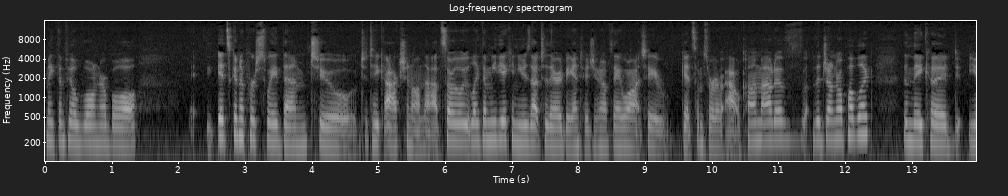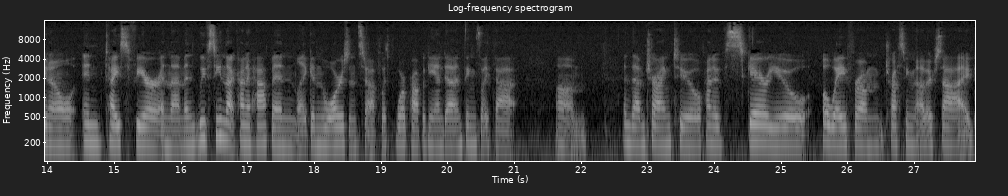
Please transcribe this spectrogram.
make them feel vulnerable it's going to persuade them to to take action on that. So like the media can use that to their advantage you know if they want to get some sort of outcome out of the general public then they could you know entice fear in them. And we've seen that kind of happen like in wars and stuff with war propaganda and things like that. Um, and them trying to kind of scare you away from trusting the other side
